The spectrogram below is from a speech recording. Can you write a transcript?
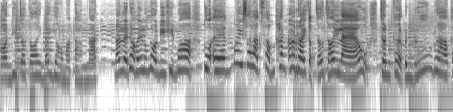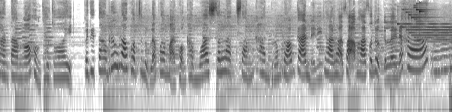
งอนที่เจ้าจ้อยไม่ยอมมาตามนัด นั่นเลยทำให้ลุงทองดีคิดว่า ตัวเองไม่สลักสำคัญอะไรกับเจ้าจ้อยแล้ว จนเกิดเป็นเรื่องราวการตามง้อของเจ้าจ้อย ไปติดตามเรื่องราวความสนุกและความหมายของคำว่าสลักสำคัญพร้อมๆ กันในนิทานภาษาพาสนุกกันเลยนะคะ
